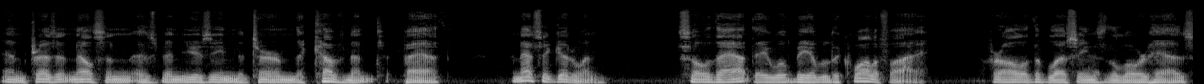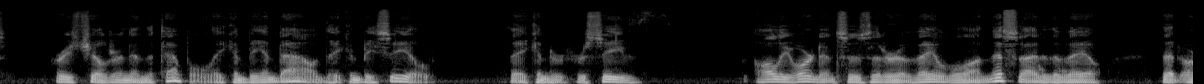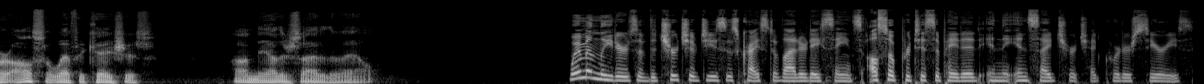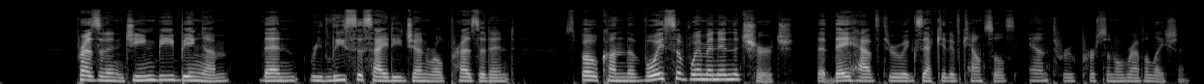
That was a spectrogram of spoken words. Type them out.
And President Nelson has been using the term the covenant path, and that's a good one, so that they will be able to qualify for all of the blessings the Lord has for his children in the temple. They can be endowed, they can be sealed, they can receive all the ordinances that are available on this side of the veil that are also efficacious on the other side of the veil. Women leaders of the Church of Jesus Christ of Latter day Saints also participated in the Inside Church Headquarters series. President Jean B. Bingham, then Relief Society General President, spoke on the voice of women in the church that they have through executive councils and through personal revelation.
